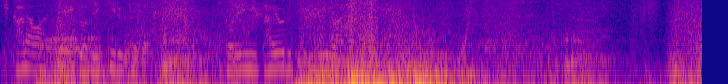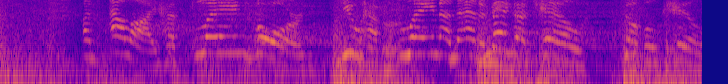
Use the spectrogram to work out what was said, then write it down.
力は制御できるけどそれに頼るつもりはない ally has slain Lord! You have slain an enemy! Mega kill! Double kill!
